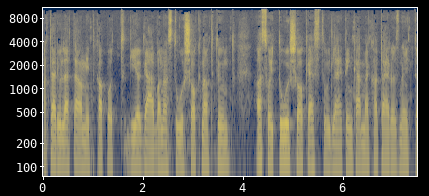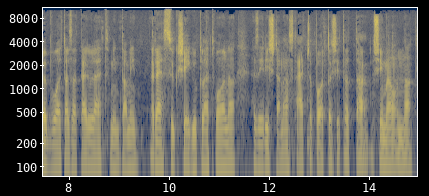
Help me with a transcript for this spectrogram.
a területe, amit kapott Gilgálban, az túl soknak tűnt. Az, hogy túl sok, ezt úgy lehet inkább meghatározni, hogy több volt az a terület, mint amire szükségük lett volna. Ezért Isten azt átcsoportosította Simeonnak.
